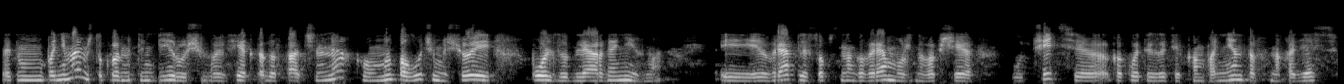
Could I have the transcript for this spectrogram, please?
Поэтому мы понимаем, что кроме тонизирующего эффекта достаточно мягкого, мы получим еще и пользу для организма. И вряд ли, собственно говоря, можно вообще получить э, какой-то из этих компонентов, находясь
